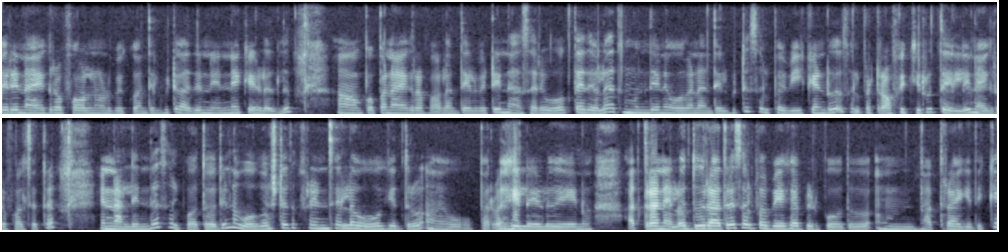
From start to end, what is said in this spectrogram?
ಬೇರೆ ನಯಾಗ್ರ ಫಾಲ್ ನೋಡಬೇಕು ಅಂತ ಹೇಳ್ಬಿಟ್ಟು ಅದನ್ನು ನಿನ್ನೆ ಕೇಳಿದ್ಲು. ಪಪ್ಪ ನಯಾಗ್ರ ಫಾಲ್ ಅಂತ ಹೇಳ್ಬಿಟ್ಟು ನಾವು ಸರಿ ಹೋಗ್ತಾ ಇದೀವಲ್ಲ, ಅದ್ರ ಮುಂದೆನೇ ಹೋಗೋಣ ಅಂತ ಹೇಳ್ಬಿಟ್ಟು ಸ್ವಲ್ಪ ವೀಕೆಂಡು ಸ್ವಲ್ಪ ಟ್ರಾಫಿಕ್ ಇರುತ್ತೆ ಇಲ್ಲಿ ನಯಾಗ್ರ ಫಾಲ್ಸ್ ಹತ್ರ. ಇನ್ನು ಅಲ್ಲಿಂದ ಸ್ವಲ್ಪ ಹೊತ್ತು ಹೋದ್ವಿ. ನಾವು ಹೋಗೋಷ್ಟೊತ್ತಿಗೆ ಫ್ರೆಂಡ್ಸ್ ಎಲ್ಲ ಹೋಗಿದ್ರು. ಪರವಾಗಿಲ್ಲ ಹೇಳು, ಏನು. ಹತ್ರನೇ ಅಲ್ಲೋ ದೂರ ಆದರೆ ಸ್ವಲ್ಪ ಬೇಗ ಬಿಡ್ಬೋದು. ಹತ್ರ ಆಗಿದ್ದಕ್ಕೆ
